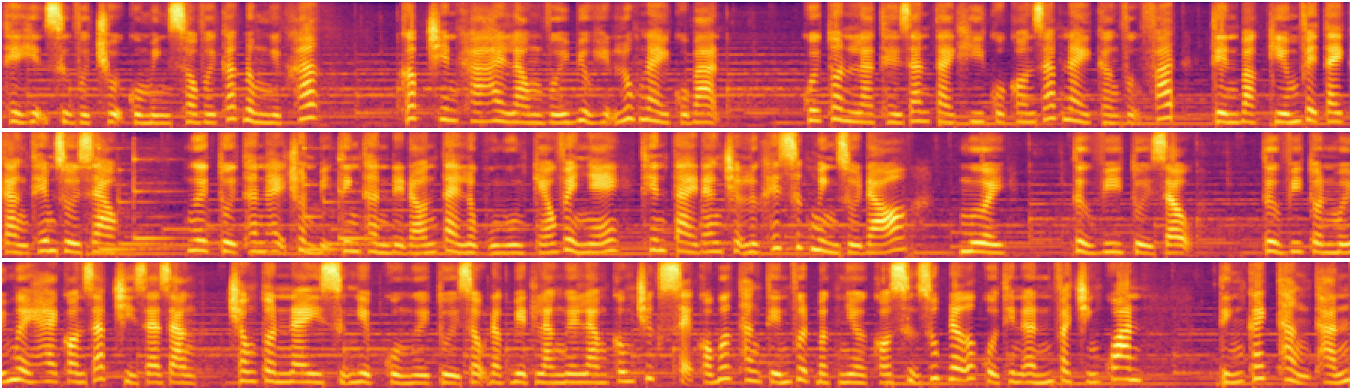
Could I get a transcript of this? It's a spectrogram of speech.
thể hiện sự vượt trội của mình so với các đồng nghiệp khác. Cấp trên khá hài lòng với biểu hiện lúc này của bạn. Cuối tuần là thời gian tài khí của con giáp này càng vượng phát, tiền bạc kiếm về tay càng thêm dồi dào. Người tuổi thân hãy chuẩn bị tinh thần để đón tài lộc ùn ùn kéo về nhé, thiên tài đang trợ lực hết sức mình rồi đó. 10. Tử vi tuổi Dậu Tử vi tuần mới 12 con giáp chỉ ra rằng, trong tuần này sự nghiệp của người tuổi Dậu đặc biệt là người làm công chức sẽ có bước thăng tiến vượt bậc nhờ có sự giúp đỡ của thiên ấn và chính quan. Tính cách thẳng thắn,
